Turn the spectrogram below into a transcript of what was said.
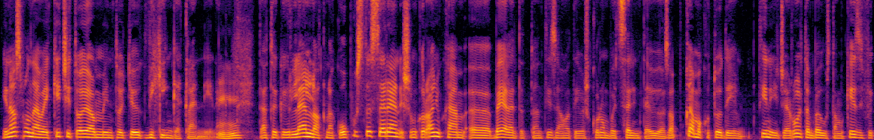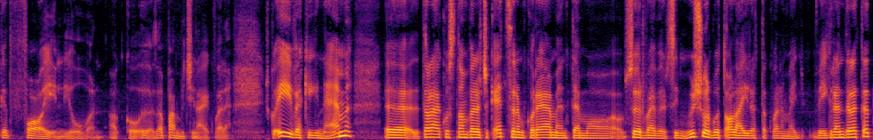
Én azt mondanám, egy kicsit olyan, mint hogy ők vikingek lennének. Uh-huh. Tehát ők lellaknak Opusztaszeren, és amikor anyukám bejelentette 16 éves koromban, hogy szerinte ő az apukám, akkor tudod, én tínédzser voltam, beúztam a kéziféket, fa, én jó van. Akkor ő az apám, mit csinál? Csinálják vele. És akkor évekig nem találkoztam vele, csak egyszer, amikor elmentem a Survivor című műsorba, ott aláírattak velem egy végrendeletet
